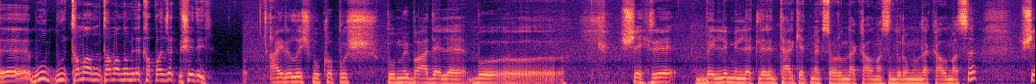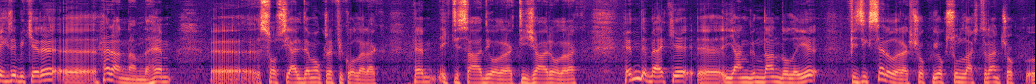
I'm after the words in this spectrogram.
e, bu, bu tamam tam anlamıyla kapanacak bir şey değil. ayrılış, bu kopuş, bu mübadele, bu e, şehri belli milletlerin terk etmek zorunda kalması, durumunda kalması şehri bir kere e, her anlamda hem e, sosyal demografik olarak hem iktisadi olarak, ticari olarak hem de belki e, yangından dolayı fiziksel olarak çok yoksullaştıran, çok e,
